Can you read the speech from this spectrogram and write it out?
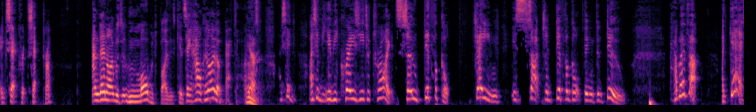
etc., etc. And then I was mobbed by these kids saying, "How can I look better?" And I, was- I said, "I said you'd be crazy to try. It's so difficult. Change is such a difficult thing to do. However, I guess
